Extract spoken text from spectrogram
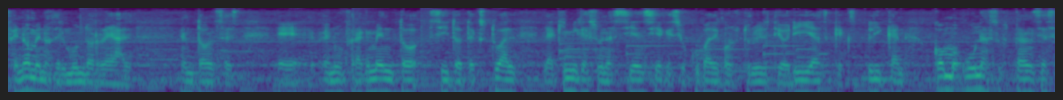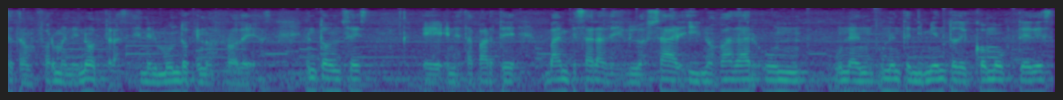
fenómenos del mundo real. Entonces, eh, en un fragmento, cito textual, la química es una ciencia que se ocupa de construir teorías que explican cómo unas sustancias se transforman en otras en el mundo que nos rodea. Entonces, eh, en esta parte va a empezar a desglosar y nos va a dar un, un entendimiento de cómo ustedes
